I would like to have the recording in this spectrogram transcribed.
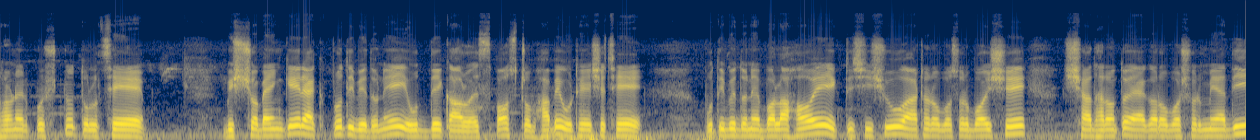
ধরনের প্রশ্ন তুলছে। বিশ্বব্যাংকের এক প্রতিবেদনে এই উদ্বেগ আরও স্পষ্টভাবে উঠে এসেছে। প্রতিবেদনে বলা হয়, একটি শিশু আঠারো বছর বয়সে, সাধারণত এগারো বছর মেয়াদি,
